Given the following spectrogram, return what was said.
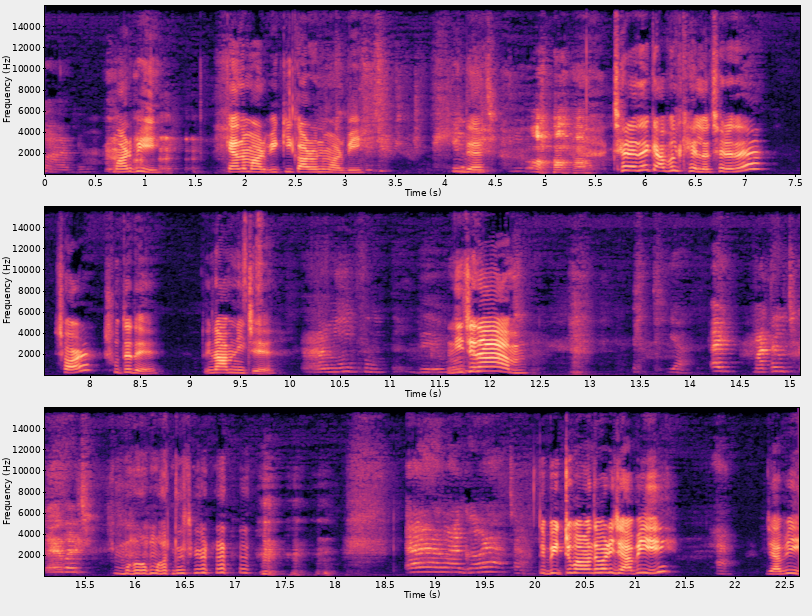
মারবো। মারবি? কেন মারবি? কি কারণে মারবি? দেখ ছেড়ে দে কেবল খেলো ছেড়ে দে। সর শুতে দে। তুই নাম নিচে। আমি শুনতে দেব। নিচে নাম! মা মাথা তুই বিট্টু মামাদের বাড়ি যাবি? হ্যাঁ। যাবি?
